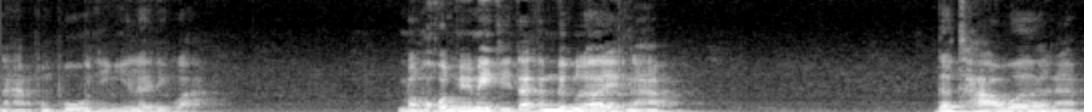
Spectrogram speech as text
นะฮะผมพูดอย่างนี้เลยดีกว่า บางคนไม่มีจิตใต้สำนึกเลยนะครับ The Tower นะครับ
